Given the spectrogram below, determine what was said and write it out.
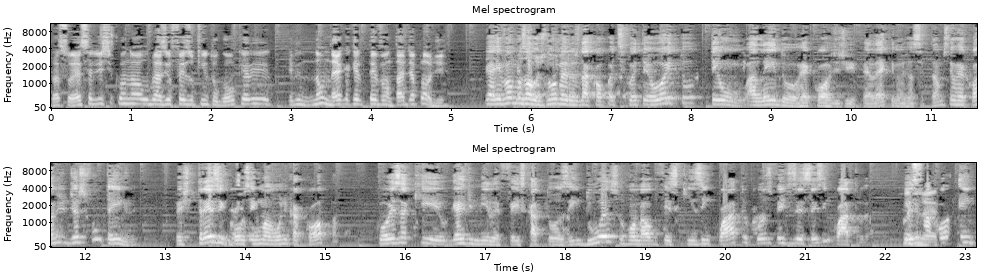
da Suécia disse que quando o Brasil fez o quinto gol que ele, ele não nega que ele teve vontade de aplaudir. E aí vamos aos números da Copa de 58. Tem um, além do recorde de Pelé, que nós já citamos, tem o recorde de Just Fontaine. Né? Fez 13 gols em uma única Copa, coisa que o Gerd Miller fez 14 em duas, o Ronaldo fez 15 em quatro, o Close fez 16 em quatro. Né? Ele é. marcou em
